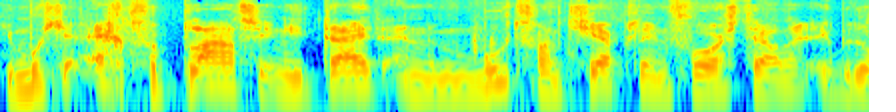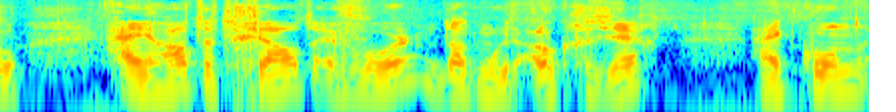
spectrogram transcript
je, moet je echt verplaatsen in die tijd en de moed van Chaplin voorstellen. Ik bedoel, hij had het geld ervoor, dat moet ook gezegd. Hij kon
